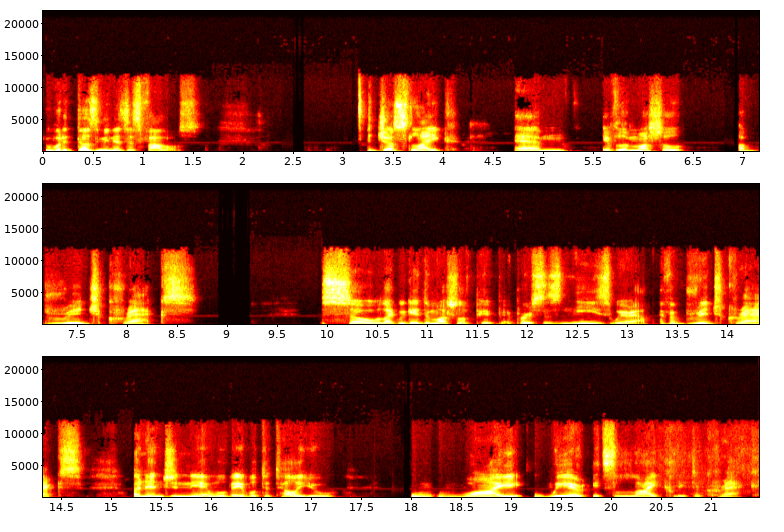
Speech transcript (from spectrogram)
What it does mean is as follows. Just like um, if the mashal a bridge cracks, so, like we gave the mashal of a person's knees wear out. If a bridge cracks, an engineer will be able to tell you why, where it's likely to crack.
